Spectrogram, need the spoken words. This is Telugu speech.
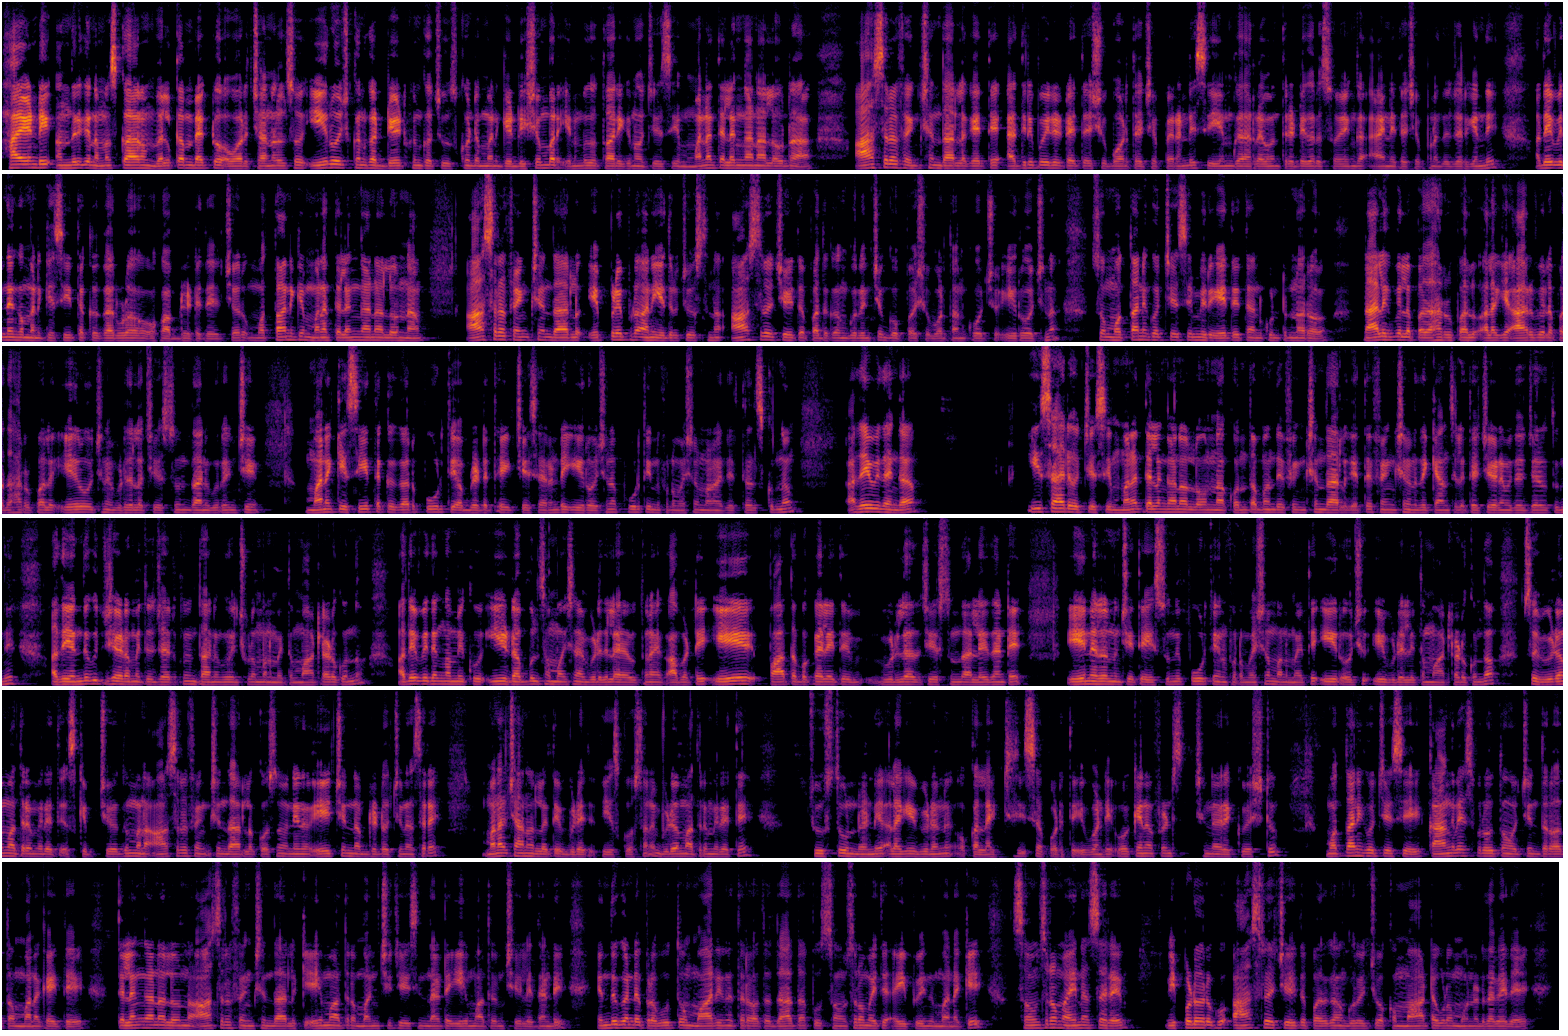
హాయ్ అండి. అందరికీ నమస్కారం. Welcome back to our channel. So ఈ రోజు కనుక డేట్ కనుక చూసుకుంటే మనకి డిసెంబర్ ఎనిమిదో తారీఖున వచ్చేసి మన తెలంగాణలో ఉన్న ఆసరా పెన్షన్దారులకైతే అదిరిపోయేటట్టయితే శుభవార్త చెప్పారండి. సీఎం గారు రేవంత్ రెడ్డి గారు స్వయంగా ఆయన అయితే చెప్పడం జరిగింది. అదేవిధంగా మనకి సీతక్క గారు కూడా ఒక అప్డేట్ అయితే ఇచ్చారు. మొత్తానికి మన తెలంగాణలో ఉన్న ఆసరా పెన్షన్దారులు ఎప్పుడెప్పుడు అని ఎదురు చూస్తున్న ఆసరా చేత పథకం గురించి గొప్ప శుభార్త అనుకోవచ్చు ఈ రోజున. సో మొత్తానికి వచ్చేసి మీరు ఏదైతే అనుకుంటున్నారో నాలుగు వేల పదహారు రూపాయలు అలాగే ఆరు వేల పదహారు రూపాయలు ఏ రోజున విడుదల చేస్తుంది? దాని గురించి మనకి సీతక్క గారు పూర్తి అప్డేట్ అయితే ఇచ్చేసారండి ఈ రోజున పూర్తి ఇన్ఫర్మేషన్ మనం అయితే తెలుసుకుందాం. అదేవిధంగా ఈసారి వచ్చేసి మన తెలంగాణలో ఉన్న కొంతమంది ఫెన్షన్దారులకి అయితే ఫెన్షన్ అనేది క్యాన్సిల్ అయితే చేయడం అయితే జరుగుతుంది. అది ఎందుకు చేయడం అయితే జరుగుతుంది దాని గురించి కూడా మనం అయితే మాట్లాడుకుందాం. అదేవిధంగా మీకు ఈ డబ్బులు సంబంధించిన విడుదల అవుతున్నాయి కాబట్టి ఏ పాత బకాయిలు అయితే విడుదల చేస్తుందా లేదంటే ఏ నెల నుంచి అయితే ఇస్తుంది పూర్తి ఇన్ఫర్మేషన్ మనమైతే ఈరోజు ఈ వీడియోలో అయితే మాట్లాడుకుందాం. సో వీడియో మాత్రం మీరైతే స్కిప్ చేయొద్దు. మన ఆసరా పెన్షన్దారుల కోసం నేను ఏ చిన్న అప్డేట్ వచ్చినా సరే మన ఛానల్లో అయితే వీడియో అయితే తీసుకొస్తాను. వీడియో మాత్రం మీరైతే చూస్తూ ఉండండి. అలాగే వీడియోని ఒక లైక్ చేసి సపోర్ట్ అయితే ఇవ్వండి. ఓకేనా ఫ్రెండ్స్? చిన్న రిక్వెస్ట్. మొత్తానికి వచ్చేసి కాంగ్రెస్ ప్రభుత్వం వచ్చిన తర్వాత మనకైతే తెలంగాణలో ఉన్న ఆసరా పెన్షన్దారులకి ఏమాత్రం మంచి చేసిందంటే ఏమాత్రం చేయలేదండి. ఎందుకంటే ప్రభుత్వం మారిన తర్వాత దాదాపు సంవత్సరం అయితే అయిపోయింది మనకి. సంవత్సరం అయినా సరే ఇప్పటివరకు ఆశ్రయ చేత పథకం గురించి ఒక మాట కూడా మొన్నటిదాకా అయితే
